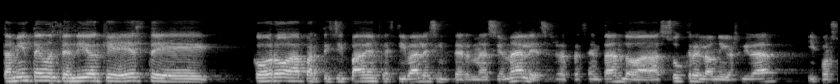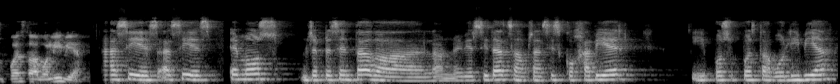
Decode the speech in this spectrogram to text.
También tengo entendido que este coro ha participado en festivales internacionales representando a Sucre, la universidad, y por supuesto a Bolivia. Así es, así es. Hemos representado a la Universidad San Francisco Javier y por supuesto a Bolivia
